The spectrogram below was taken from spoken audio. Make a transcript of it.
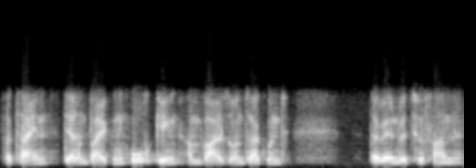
Parteien, deren Balken hochging am Wahlsonntag. Und da werden wir zu verhandeln.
